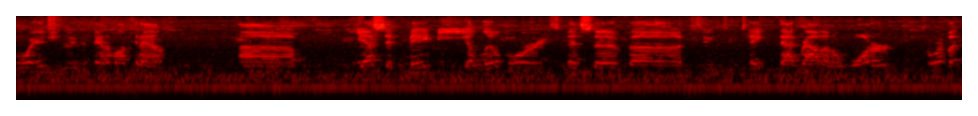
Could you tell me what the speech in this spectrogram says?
voyage through the Panama Canal. Uh, yes, it may be a little more expensive uh, to, to take that route on a water but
